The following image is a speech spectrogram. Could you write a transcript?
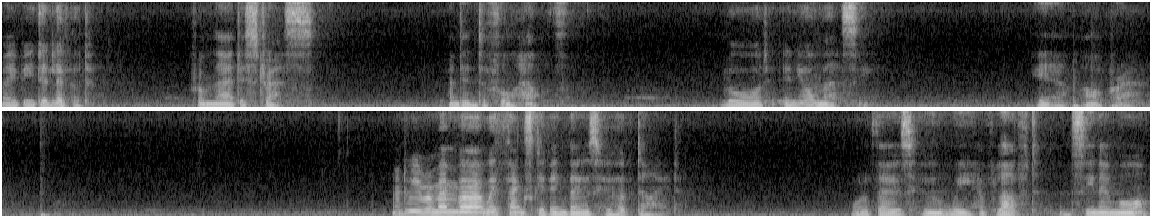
may be delivered from their distress and into full health. Lord, in your mercy, hear our prayer. And we remember with thanksgiving those who have died, all of those who we have loved and see no more,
